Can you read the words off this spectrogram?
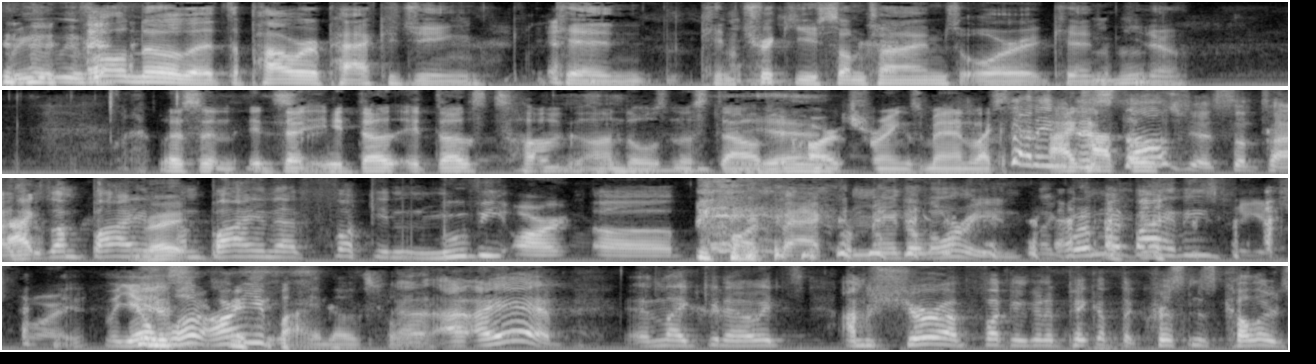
we, we've all know that the power of packaging can can trick you sometimes, or it can, Mm-hmm. you know, Listen, it, Listen. it does it does tug on those nostalgic Yeah. heartstrings, man. Like It's not even I got those. nostalgia sometimes I- because I'm buying Right. I'm buying that fucking movie art uh back from Mandalorian. Like, what am I buying these figures for? But yo, what are you buying those for? Uh, I, I am. And like you know, it's. I'm sure I'm fucking gonna pick up the Christmas colored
